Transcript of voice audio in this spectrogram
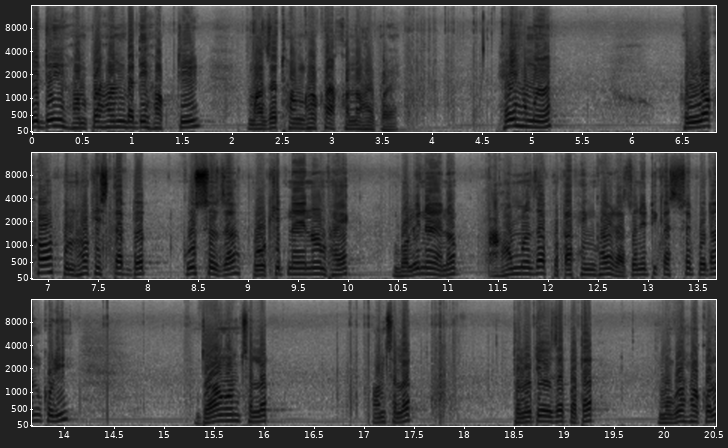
এই দুই সম্প্ৰসাৰণবাদী শক্তিৰ মাজত সংঘৰ্ষ আসন্ন হৈ পৰে। সেই সময়ত ষোল্লশ পোন্ধৰ খ্ৰীষ্টাব্দত কোচ ৰজা পৰীক্ষিত নাৰায়ণৰ ভায়েক বলিনাৰায়ণক আহোম ৰজা প্ৰতাপসিংহই ৰাজনৈতিক আশ্ৰয় প্ৰদান কৰি দৰং অঞ্চলত অঞ্চলত তলতীয়া ৰজা পতাত মোগলসকল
